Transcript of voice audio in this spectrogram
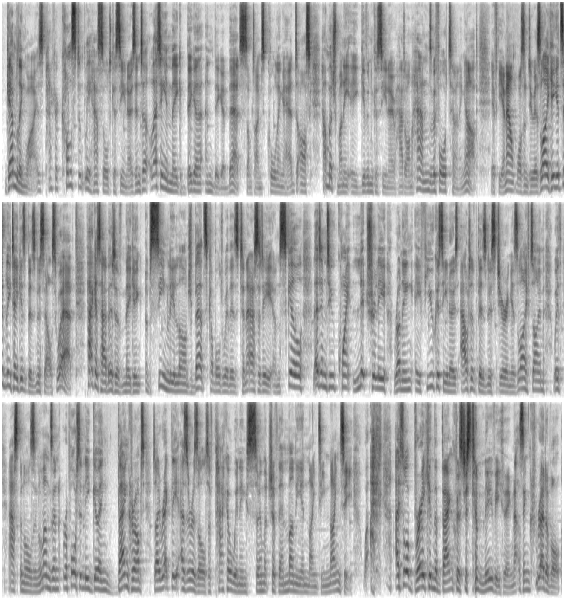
Gambling wise, Packer constantly hassled casinos into letting him make bigger and bigger bets, sometimes calling ahead to ask how much money a given casino had on hand before turning up. If the amount wasn't to his liking, he'd simply take his business elsewhere. Packer's habit of making obscenely large bets, coupled with his tenacity and skill, led him to quite literally running a few casinos out of business during his lifetime, with Aspinalls in London reportedly going bankrupt directly as a result of Packer winning so much of their money in 1990. Well, I thought breaking the bank was just a movie thing. That's incredible.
